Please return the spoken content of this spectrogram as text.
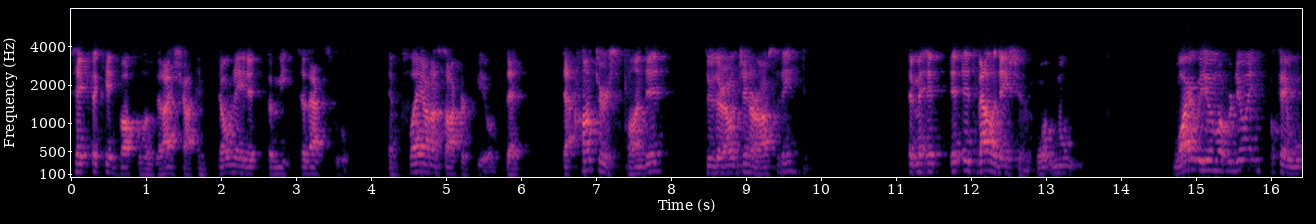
take the Cape Buffalo that I shot and donate it the meat to that school and play on a soccer field that that hunters funded through their own generosity. It, it, it, it's validation why are we doing what we're doing? Okay,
